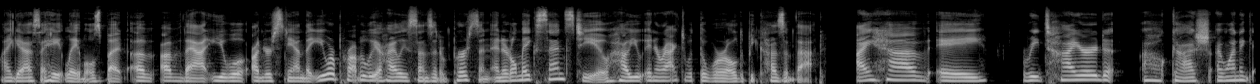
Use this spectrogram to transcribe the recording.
I guess. I hate labels, but of, of that, you will understand that you are probably a highly sensitive person and it'll make sense to you how you interact with the world because of that. I have a retired, oh gosh, I want to,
